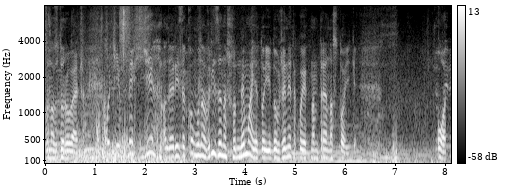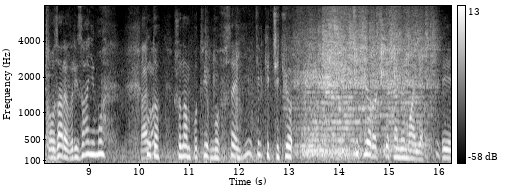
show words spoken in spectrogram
вона здоровеча. Хоч і в них є, але різаком вона врізана, що немає тої довжини, такої, як нам треба на стойки. От, то зараз врізаємо. Тут, що нам потрібно, все є, тільки четвер... четверочки ще немає. Е,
